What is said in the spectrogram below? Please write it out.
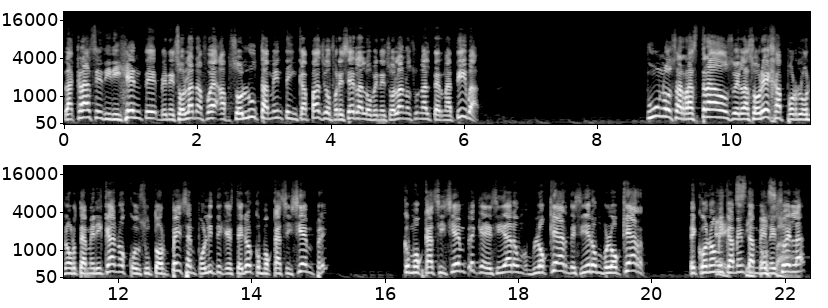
la clase dirigente venezolana fue absolutamente incapaz de ofrecerle a los venezolanos una alternativa. Unos arrastrados de las orejas por los norteamericanos con su torpeza en política exterior, como casi siempre, como casi siempre que decidieron bloquear, decidieron bloquear económicamente a Venezuela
